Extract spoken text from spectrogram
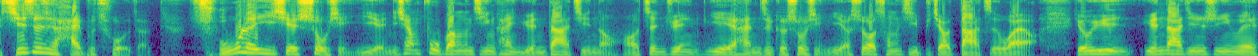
其实是还不错的，除了一些寿险业，你像富邦金和元大金哦，哦，证券业和这个寿险业受到冲击比较大之外啊，由于元大金是因为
